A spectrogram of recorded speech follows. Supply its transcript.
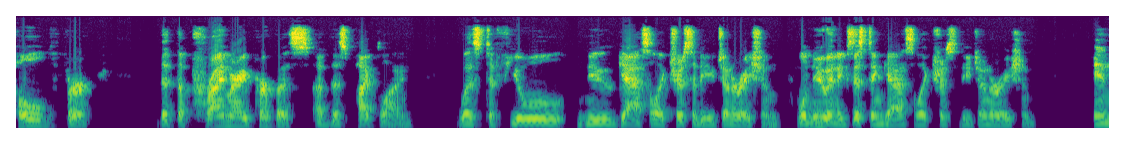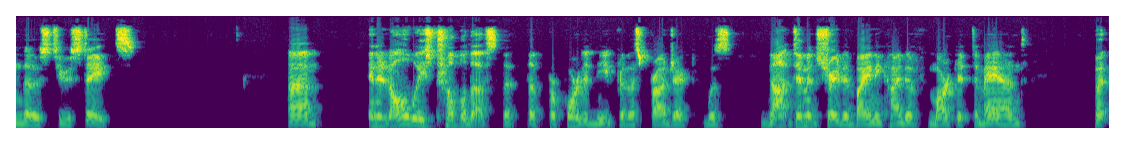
told FERC that the primary purpose of this pipeline was to fuel new gas electricity generation, well, new and existing gas electricity generation in those two states. Um, and it always troubled us that the purported need for this project was not demonstrated by any kind of market demand, but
